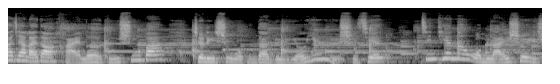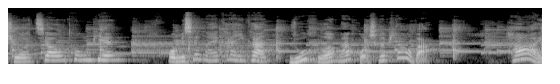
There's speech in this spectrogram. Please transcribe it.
大家来到海乐读书吧，这里是我们的旅游英语时间。今天呢，我们来说一说交通篇。我们先来看一看如何买火车票吧。Hi,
